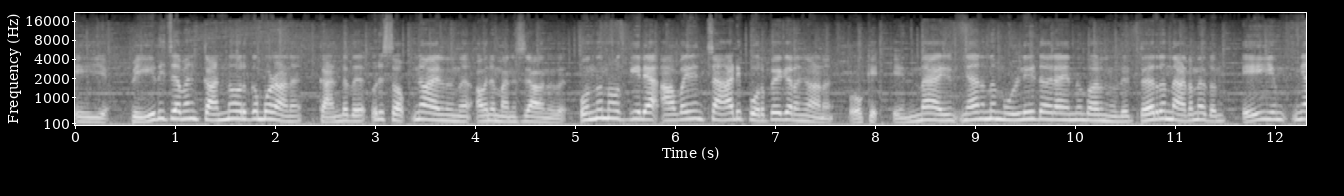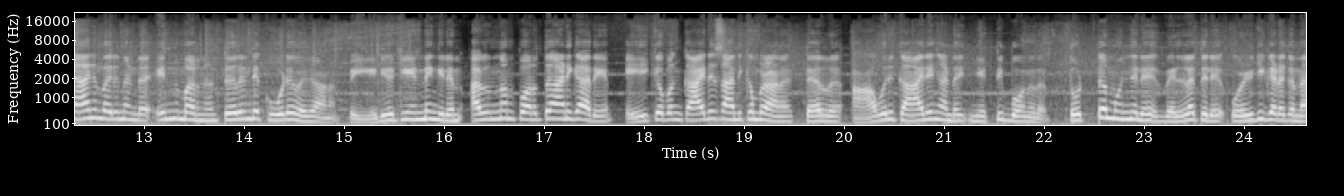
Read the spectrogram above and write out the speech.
എയെ പേടിച്ച് അവൻ കണ്ണോർക്കുമ്പോഴാണ് കണ്ടത് ഒരു സ്വപ്നമായിരുന്നെന്ന് അവന് മനസ്സിലാവുന്നത്. ഒന്നും നോക്കിയില്ല അവനും ചാടി പുറത്തേക്ക് ഇറങ്ങാണ് ഓക്കെ എന്തായാലും ഞാനൊന്ന് മുള്ളിയിട്ട് വരാം എന്ന് പറഞ്ഞുകൊണ്ട് ടെറ് നടന്നതും എയും ഞാനും വരുന്നുണ്ട് എന്ന് പറഞ്ഞു ടെറിന്റെ കൂടെ വരികയാണ് പേടിയൊക്കെ ഉണ്ടെങ്കിലും അതൊന്നും പുറത്ത് കാണിക്കാതെ എയ്ക്കൊപ്പം കാര്യം സാധിക്കുമ്പോഴാണ് ടെറർ ആ ഒരു കാര്യം കണ്ട് ഞെട്ടിപ്പോകുന്നത്. തൊട്ട് മുന്നിൽ വെള്ളത്തിൽ ഒഴുകി കിടക്കുന്ന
